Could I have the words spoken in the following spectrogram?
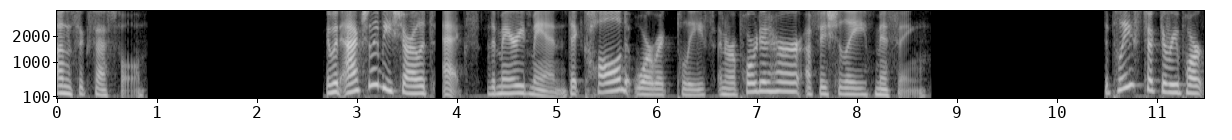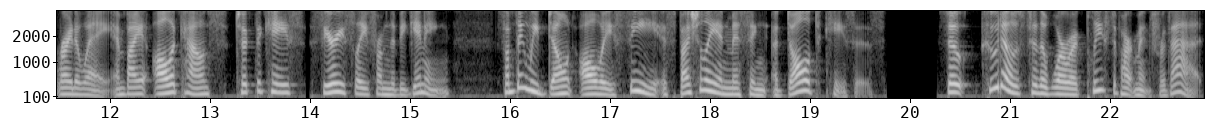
unsuccessful. It would actually be Charlotte's ex, the married man, that called Warwick police and reported her officially missing. The police took the report right away and, by all accounts, took the case seriously from the beginning, something we don't always see, especially in missing adult cases. So, kudos to the Warwick Police Department for that.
